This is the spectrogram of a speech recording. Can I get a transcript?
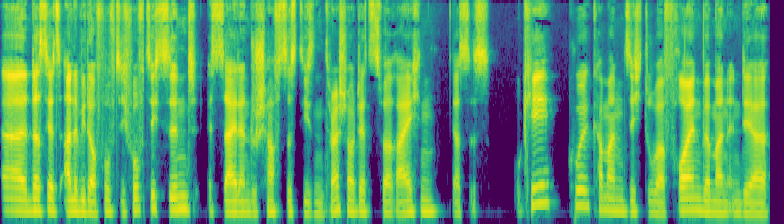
äh, dass jetzt alle wieder auf 50-50 sind, es sei denn, du schaffst es, diesen Threshold jetzt zu erreichen. Das ist okay, cool, kann man sich drüber freuen, wenn man in der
